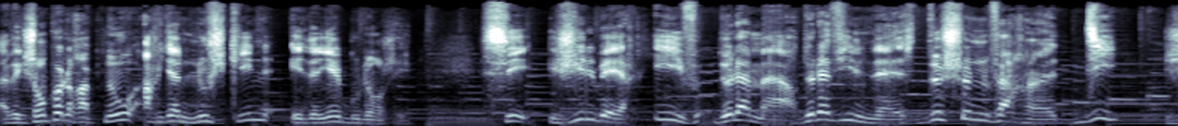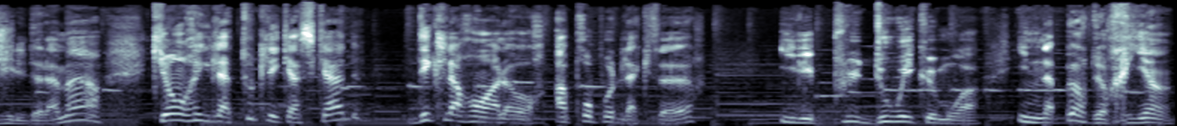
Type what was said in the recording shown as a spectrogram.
avec Jean-Paul Rapneau, Ariane Nouchkine et Daniel Boulanger. C'est Gilbert Yves Delamarre de la Villeneuve, de Chenevarin, dit Gilles Delamarre, qui en régla toutes les cascades, déclarant alors à propos de l'acteur Il est plus doué que moi, il n'a peur de rien,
